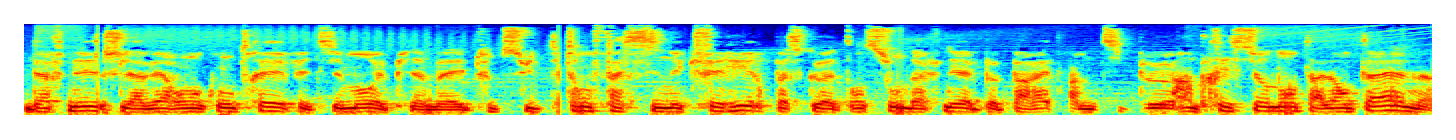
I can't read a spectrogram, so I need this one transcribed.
Daphné, je l'avais rencontrée effectivement et puis elle m'avait tout de suite tant fasciné que fait rire parce que attention, Daphné, elle peut paraître un petit peu impressionnante à l'antenne.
